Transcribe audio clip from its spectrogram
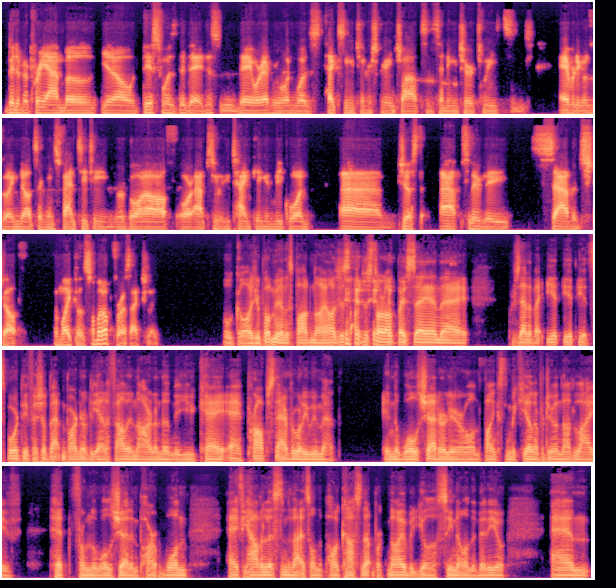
bit of a preamble. You know, this was the day. This was the day where everyone was texting each other screenshots and sending each other tweets and everything was going nuts. Everyone's fancy teams were going off or absolutely tanking in week one. Um, just absolutely savage stuff. So, Michael, sum it up for us, actually. oh God, you put me on the spot now. I'll just I'll just start off by saying uh, presented by 888 Sport, the official betting partner of the NFL in Ireland and the UK. Uh, props to everybody we met in the wool shed earlier on. Thanks to Michaela for doing that live hit from the wool shed in part one. Uh, if you haven't listened to that, it's on the podcast network now, but you'll have seen it on the video. Um,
